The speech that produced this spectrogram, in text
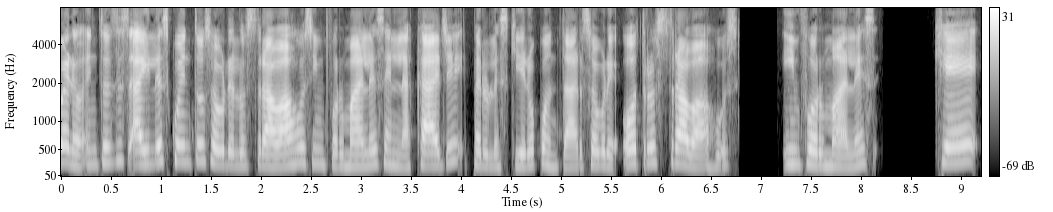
Bueno, entonces ahí les cuento sobre los trabajos informales en la calle, pero les quiero contar sobre otros trabajos informales que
